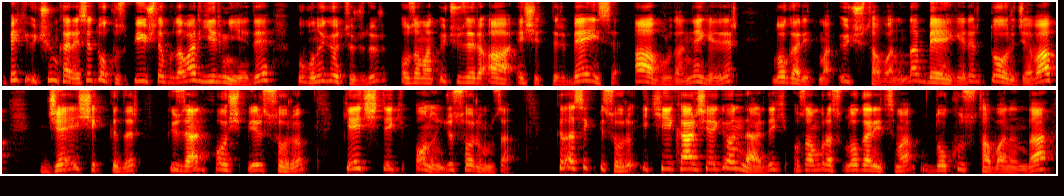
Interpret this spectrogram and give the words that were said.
E peki 3'ün karesi 9. Bir 3 de burada var 27. Bu bunu götürür. O zaman 3 üzeri A eşittir B ise A buradan ne gelir? Logaritma 3 tabanında B gelir. Doğru cevap C şıkkıdır. Güzel, hoş bir soru. Geçtik 10. sorumuza. Klasik bir soru. 2'yi karşıya gönderdik. O zaman burası logaritma 9 tabanında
